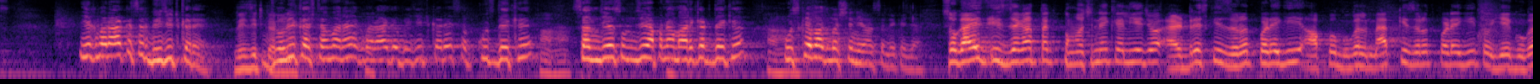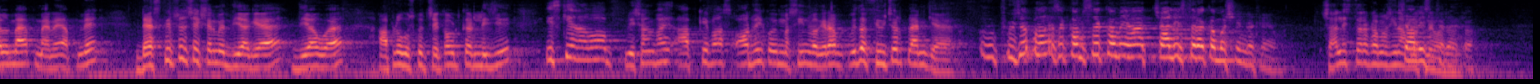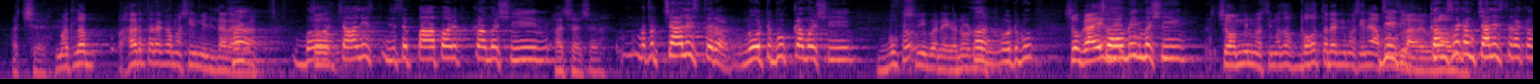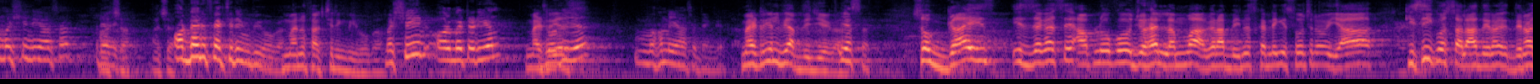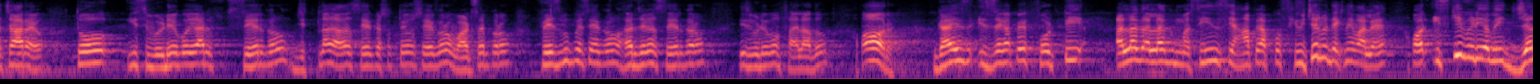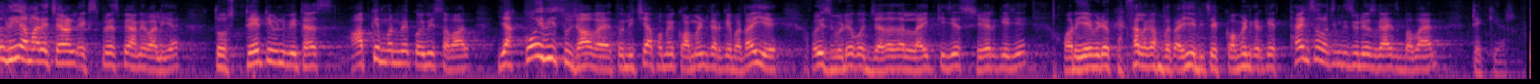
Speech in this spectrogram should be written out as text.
एक बार आके सर विज़िट करें। विज़िट करें जो भी कस्टमर है एक बार आकर विज़िट करे सब कुछ देखे हाँ, हाँ। समझे समझे अपना मार्केट देखे हाँ। उसके बाद मशीन यहाँ से लेके जाए। सो गाइज़ इस जगह तक पहुँचने के लिए जो एड्रेस की ज़रूरत पड़ेगी आपको गूगल मैप की ज़रूरत पड़ेगी तो ये गूगल मैप मैंने अपने डिस्क्रिप्शन सेक्शन में दिया गया है दिया हुआ है। आप लोग उसको चेकआउट कर लीजिए। इसके अलावा निशांत भाई आपके पास और भी कोई मशीन वगैरह विद फ्यूचर प्लान क्या है? फ्यूचर प्लान से कम से कम यहाँ चालीस तरह का मशीन रखे हैं। चालीस तरह का मशीन चालीस तरह का। अच्छा मतलब हर तरह का मशीन मिलता हाँ रहेगा। बहुत चालीस जैसे पापड़ का मशीन अच्छा अच्छा। मतलब चालीस तरह नोटबुक का मशीन। बुक्स भी बनेगा हाँ notebook. Notebook so guys chow mein machine. Chow mein machine मतलब बहुत तरह की मशीनें आप लोग कम से कम चालीस तरह का मशीन यहाँ सर। अच्छा अच्छा। और मैन्युफैक्चरिंग भी होगा। मैन्युफैक्चरिंग भी होगा। मशीन और मटेरियल। है हम यहाँ से देंगे। मटेरियल भी आप दीजिएगा। यस सर सो गाइस इस जगह से आप लोगों को जो है लंबा अगर आप बिज़नेस करने की सोच रहे हो या किसी को सलाह देना देना चाह रहे हो तो इस वीडियो को यार शेयर करो, जितना ज़्यादा शेयर कर सकते हो शेयर करो व्हाट्सएप करो फेसबुक पे शेयर करो, हर जगह शेयर करो, इस वीडियो को फैला दो। और गाइज़ इस जगह पे 40 अलग अलग मशीन्स यहाँ पे आपको फ्यूचर में देखने वाले हैं, और इसकी वीडियो भी जल्द ही हमारे चैनल एक्सप्रेस पे आने वाली है। तो स्टे ट्यून्ड विथ अस आपके मन में कोई भी सवाल या कोई भी सुझाव है तो नीचे आप हमें कमेंट करके बताइए, और इस वीडियो को ज़्यादा ज़्यादा लाइक कीजिए शेयर कीजिए और ये वीडियो कैसा लगा बताइए नीचे कमेंट करके। Thanks for watching this videos guys bye take care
